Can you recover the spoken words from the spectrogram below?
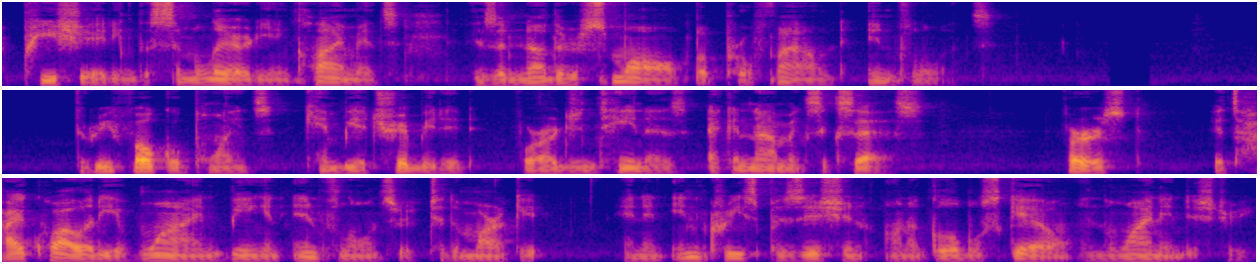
appreciating the similarity in climates is another small but profound influence. Three focal points can be attributed for Argentina's economic success. First, its high quality of wine being an influencer to the market and an increased position on a global scale in the wine industry.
